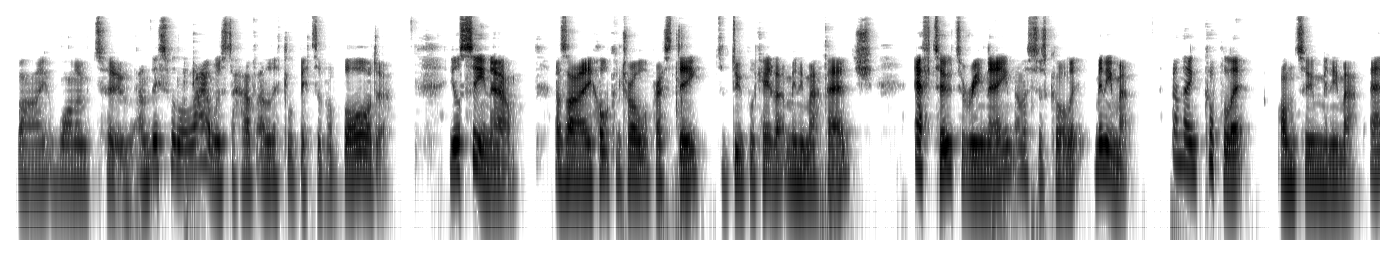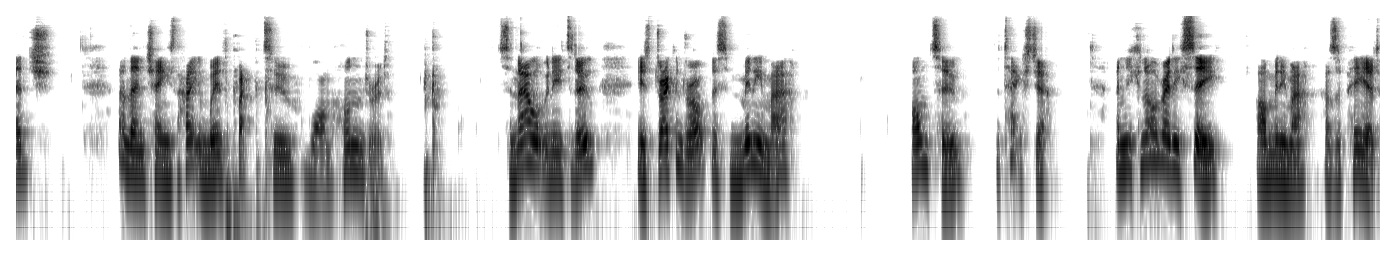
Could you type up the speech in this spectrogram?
by 102 and this will allow us to have a little bit of a border. You'll see now as I hold control and press D to duplicate that minimap edge, F2 to rename and let's just call it minimap and then couple it onto minimap edge and then change the height and width back to 100. So now what we need to do is drag and drop this minimap onto the texture and you can already see our minimap has appeared.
